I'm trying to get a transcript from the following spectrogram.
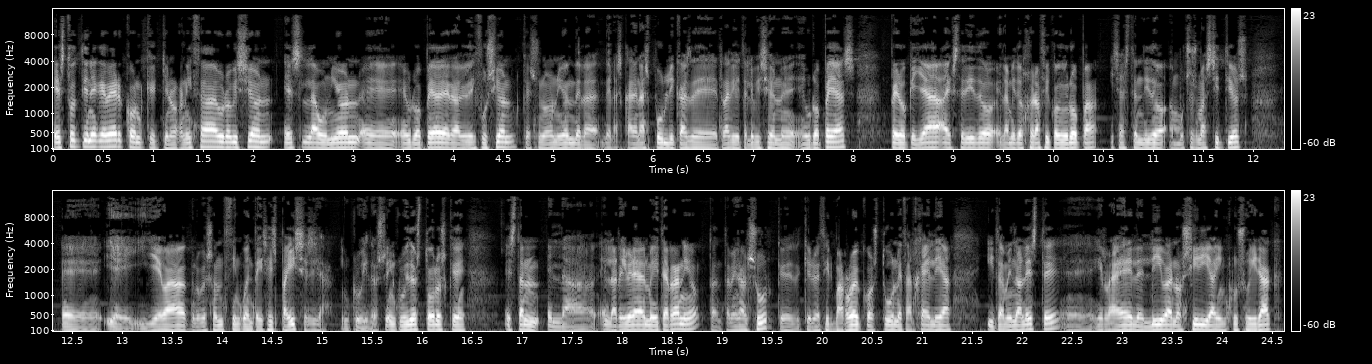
Esto tiene que ver con que quien organiza Eurovisión es la Unión eh, Europea de Radiodifusión, que es una unión de, las cadenas públicas de radio y televisión eh, europeas, pero que ya ha excedido el ámbito geográfico de Europa y se ha extendido a muchos más sitios eh, y, lleva, creo que son 56 países ya incluidos, incluidos todos los que están en la, en la ribera del Mediterráneo, también al sur, que quiero decir Marruecos, Túnez, Argelia, y también al este, Israel, el Líbano, Siria, incluso Irak,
